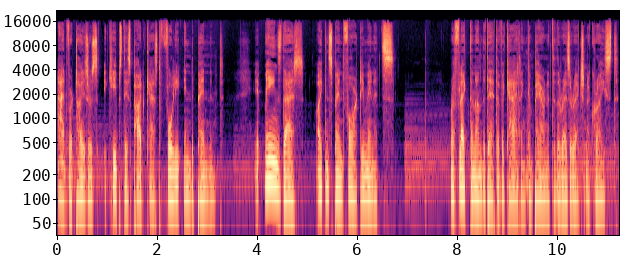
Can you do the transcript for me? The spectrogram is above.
advertisers. It keeps this podcast fully independent. It means that I can spend 40 minutes reflecting on the death of a cat and comparing it to the resurrection of Christ.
